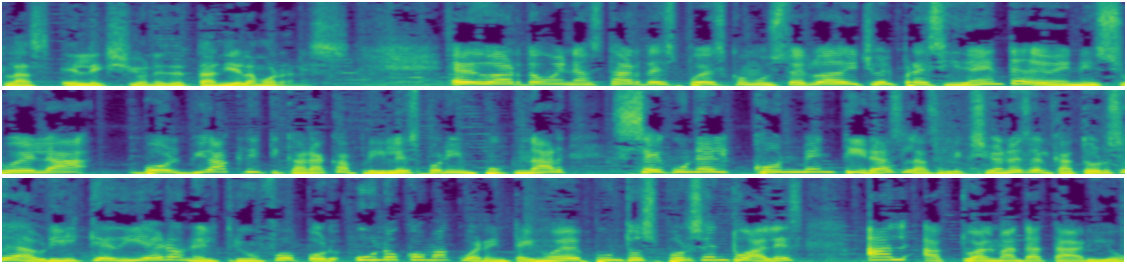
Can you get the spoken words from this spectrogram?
las elecciones. De Daniela Morales. Eduardo, buenas tardes. Pues como usted lo ha dicho, el presidente de Venezuela volvió a criticar a Capriles por impugnar, según él, con mentiras las elecciones del 14 de abril que dieron el triunfo por 1,49 puntos porcentuales al actual mandatario.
